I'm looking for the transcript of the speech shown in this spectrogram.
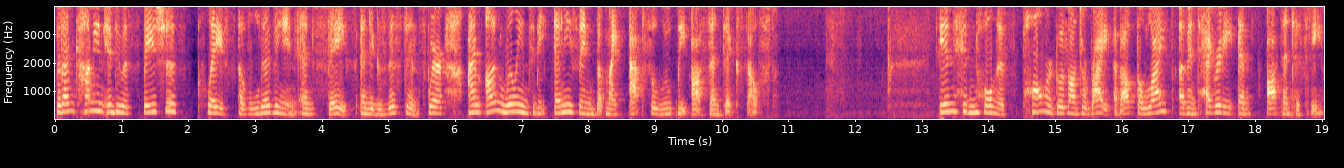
but I'm coming into a spacious place of living and faith and existence where I'm unwilling to be anything but my absolutely authentic self. In Hidden Wholeness, Palmer goes on to write about the life of integrity and authenticity.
